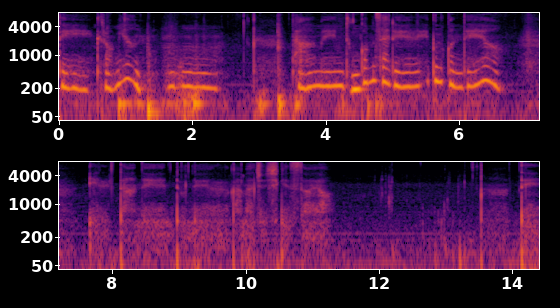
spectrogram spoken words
네, 그러면 음, 다음은 눈 검사를 해볼 건데요. 일단은 눈을 감아주시겠어요? 네,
